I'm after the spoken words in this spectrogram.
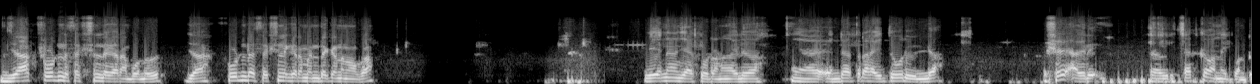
ജാക്ക് ഫ്രൂട്ടിന്റെ സെക്ഷനിൽ കയറാൻ പോകുന്നത്. ജാക്ക് ഫ്രൂട്ടിന്റെ സെക്ഷനിൽ കയറുമ്പോൾ എന്തൊക്കെയാണ് നോക്കാം. വിയറ്റ്നാം ജാക്ക് ഫ്രൂട്ടാണ് അതിൽ എന്റെ അത്ര ഹൈറ്റ് ഇല്ല. പക്ഷെ അതിൽ ഒരു ചക്ക വന്നിട്ടുണ്ട്.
